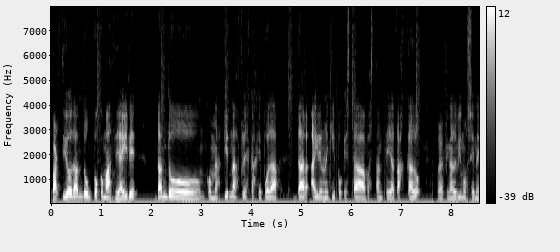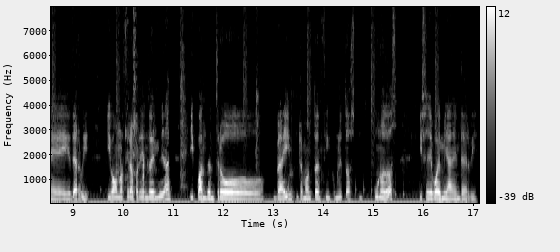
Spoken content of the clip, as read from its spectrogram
partido, dando un poco más de aire, dando con las piernas frescas que pueda dar aire a un equipo que está bastante atascado, pero al final vimos en el derby, iba 1-0 perdiendo en Milan y cuando entró Brahim remontó en 5 minutos 1-2 y se llevó el Milan en derby.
